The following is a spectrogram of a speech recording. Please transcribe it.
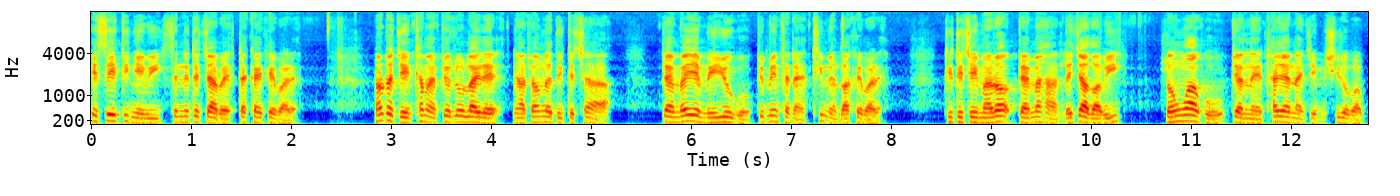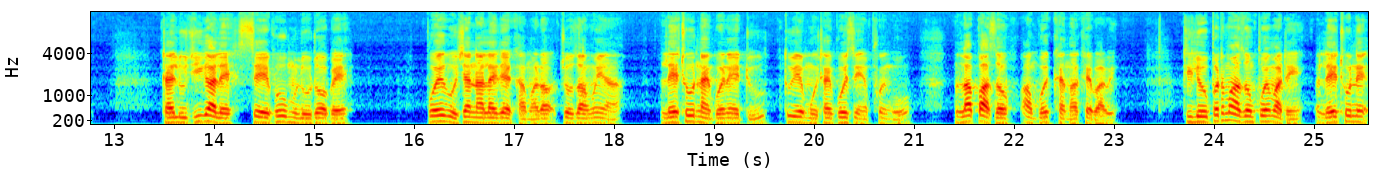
အစ်စေးတည်ငြိမ်ပြီးစနစ်တကျပဲတက်ခိုက်ခဲ့ပါတယ်။နောက်တစ်ကြိမ်ထပ်မံပြုတ်လွတ်လိုက်တဲ့ညာဖြောင်းလက်သည့်တစ်ချက်ဟာပြန်ဘက်ရဲ့မေးရိုးကိုပြင်းပြင်းထန်ထန်ထိမှန်သွားခဲ့ပါတယ်။ဒီတစ်ချိန်မှာတော့ပြန်ဘက်ဟာလက်ကျသွားပြီးလုံးဝကိုပြန်လည်ထရနိုင်ခြင်းမရှိတော့ပါဘူး။ဒိုင်လူကြီးကလည်းဆယ်ဖို့မလိုတော့ပဲပွဲကိုရပ်နာလိုက်တဲ့အခါမှာတော့ကြော်ဆောင်ဝင်းဟာအလဲထိုးနိုင်ပွဲနဲ့အတူသူ့ရဲ့မွေထိုင်းပွဲစဉ်အဖွင့်ကိုအလပ်ပဆုံးအောင်ပွဲခံသွားခဲ့ပါပြီ။ဒီလိုပထမဆုံးပွဲမှာတင်အလဲထိုးနဲ့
